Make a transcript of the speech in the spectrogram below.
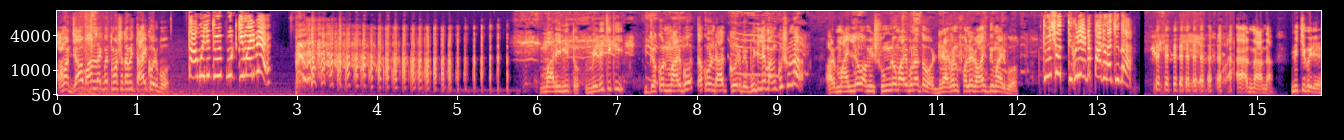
আমার যা ভালো লাগবে তোমার সাথে আমি তাই করব। মারিনি তো মেরেছি কি? যখন মারবো তখন রাগ করবে বুঝলে মাংকু শোনা আর মারলেও আমি শুকনো মারবো না তো ড্রাগন ফলের রস দিয়ে মারবো। না না মিচি করিয়ে।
